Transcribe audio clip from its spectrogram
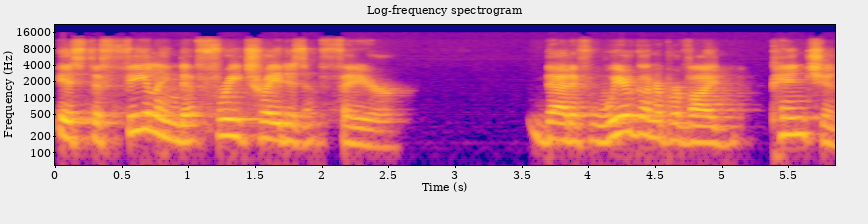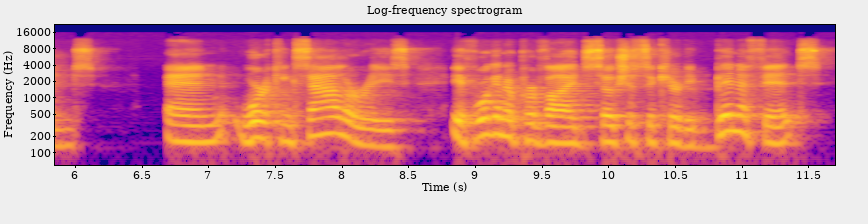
it's the feeling that free trade isn't fair. That if we're going to provide pensions and working salaries, if we're going to provide Social Security benefits,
